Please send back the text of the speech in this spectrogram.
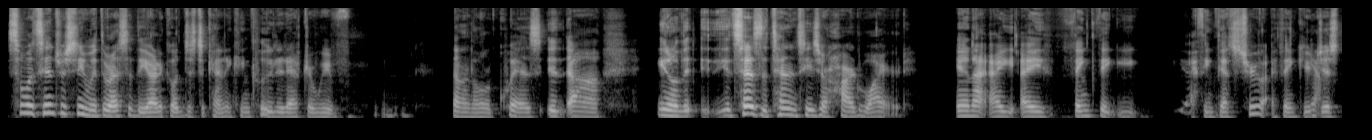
So what's interesting with the rest of the article, just to kind of conclude it after we've done a little quiz, it uh, you know, the, it says the tendencies are hardwired, and I I, I think that you, I think that's true. I think you're Yeah. just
